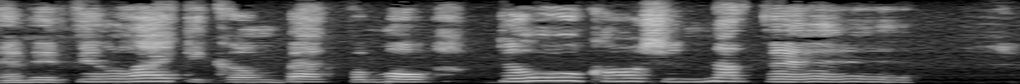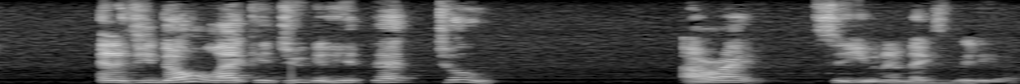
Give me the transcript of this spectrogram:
And if you like it, come back for more. Don't cost you nothing. And if you don't like it, you can hit that too. All right. See you in the next video.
